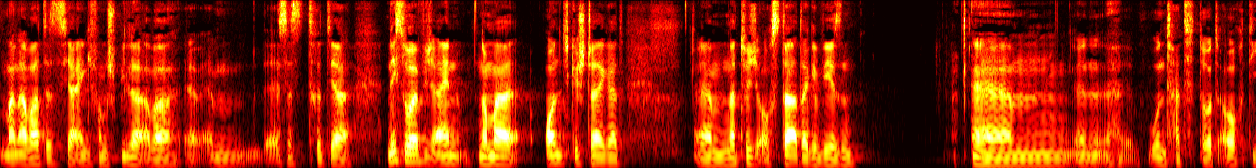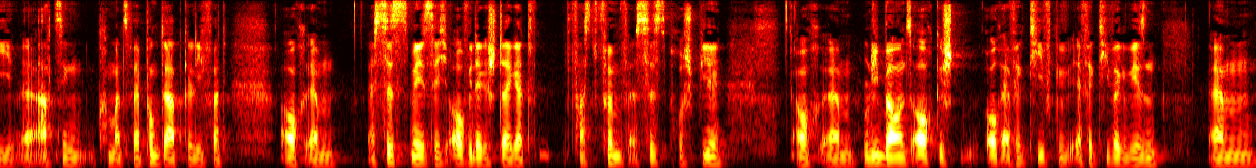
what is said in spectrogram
Man erwartet es ja eigentlich vom Spieler, aber äh, ähm, es ist, tritt ja nicht so häufig ein. Nochmal ordentlich gesteigert. Ähm, natürlich auch Starter gewesen. Ähm, äh, und hat dort auch die äh, 18,2 Punkte abgeliefert. Auch ähm, Assists-mäßig auch wieder gesteigert. Fast fünf Assists pro Spiel. Auch ähm, Rebounds auch, auch effektiv, effektiver gewesen. Ähm,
